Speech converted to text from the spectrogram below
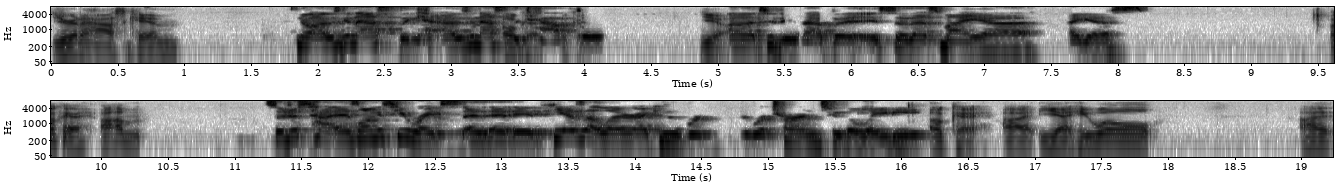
You're gonna ask him? no, I was gonna ask the ca- I was gonna ask Okay, the okay. captain. Yeah. uh, to do that. But so that's my, uh, I guess. Okay. Um. So just ha- as long as he writes, if he has that letter, I can re- return to the lady. Okay. Uh. Yeah. He will. I.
